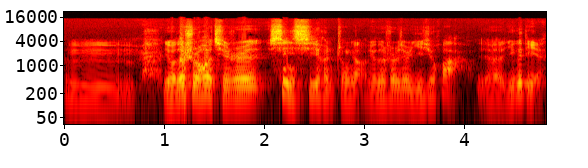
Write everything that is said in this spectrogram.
嗯，有的时候其实信息很重要，有的时候就是一句话，呃，一个点，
